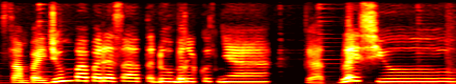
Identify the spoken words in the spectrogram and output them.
Sampai jumpa pada saat teduh berikutnya. God bless you.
